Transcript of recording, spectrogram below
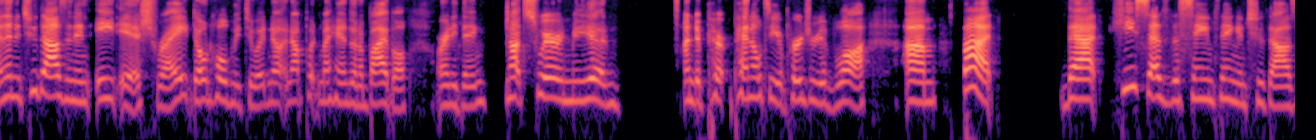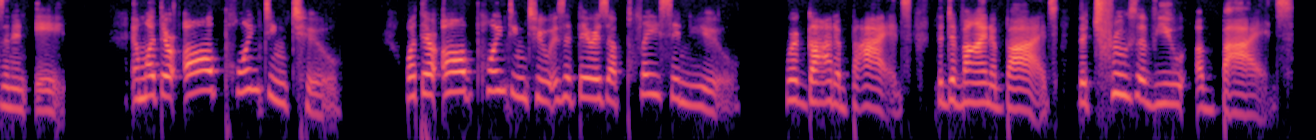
And then in 2008-ish, right? Don't hold me to it. No, not putting my hands on a Bible or anything. Not swearing me in under per- penalty of perjury of law. Um, but that he says the same thing in 2008. And what they're all pointing to what they're all pointing to is that there is a place in you where God abides, the divine abides, the truth of you abides.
